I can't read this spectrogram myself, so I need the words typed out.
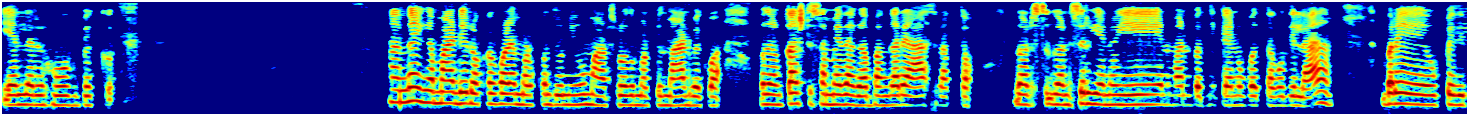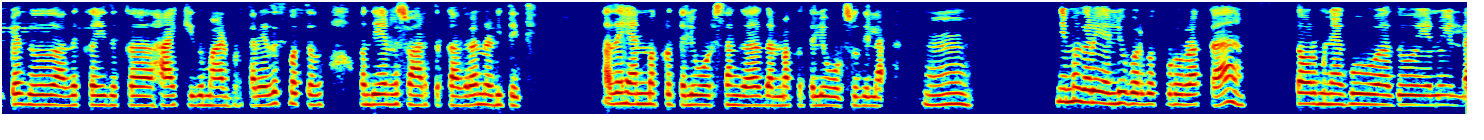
ಎಲ್ಲರೂ ಹೋಗ್ಬೇಕು. ಹಂಗ ಹಿಂಗ ಮಾಡಿ ರೊಕ್ಕಗಳೇ ಮಾಡ್ಕೊಂಡು ನೀವು ಮಾಡ್ಸೋದು ಮತ್ತು ಮಾಡ್ಬೇಕು. ಒಂದೊಂದ್ ಕಷ್ಟ ಸಮಯದಾಗ ಬಂಗಾರ ಆಸರ ಆಗ್ತಾವ. ಗಂಡ್ಸ್ ಏನೋ ಏನ್ ಮನ್ ಬದ್ನಿಕಾಯಿನೂ ಗೊತ್ತಾಗೋದಿಲ್ಲ. ಬರೇ ಉಪ್ಪೆದ್, ಇಪ್ಪೆದು, ಅದಕ್ಕ ಇದಕ್ಕ ಹಾಕಿ ಇದು ಮಾಡ್ಬಿಡ್ತಾರೆ. ಎದಕ್ ಬರ್ತದ ಒಂದ್ ಏನ್ ಸ್ವಾರ್ಥಕ್ಕಾದ್ರ ನಡಿತೈತಿ. ಅದೇ ಹೆಣ್ಮಕ್ಳ ತಲೆ ಓಡ್ಸಂಗ ಗಂಡ್ಮಕ್ಳ ತಲೆ ಓಡ್ಸೋದಿಲ್ಲ. ಹ್ಮ್. ನಿಮಗರ ಎಲ್ಲಿ ಬರ್ಬೇಕು ಬಿಡು ತವ್ರ ಮನ್ಯಾಗೂ ಅದು ಏನು ಇಲ್ಲ.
